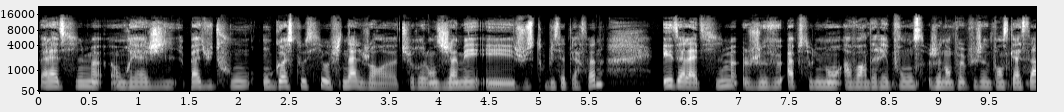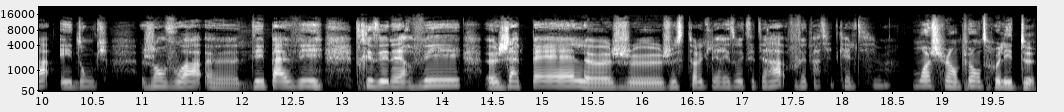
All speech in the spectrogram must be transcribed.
Dans la team, on réagit pas du tout. On ghost aussi au final, genre euh, tu relances jamais et juste oublie cette personne. Et dans la team, je veux absolument avoir des réponses. Je n'en peux plus, je ne pense qu'à ça. Et donc, j'envoie euh, des pavés très énervés. Euh, j'appelle, je, je stalk les réseaux, etc. Vous faites partie de quelle team? Moi, je suis un peu entre les deux.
